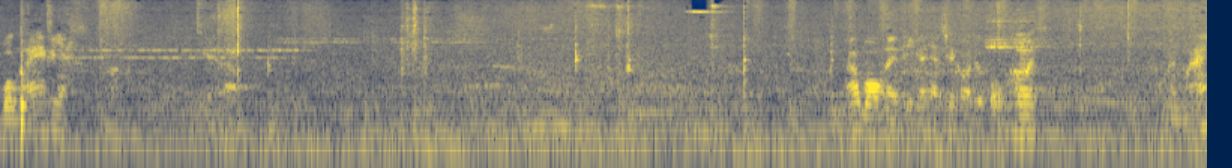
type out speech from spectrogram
bồn máy cái nhà. Áo bồn này thì cả nhà sẽ coi được bộ hơi. Mềm mái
